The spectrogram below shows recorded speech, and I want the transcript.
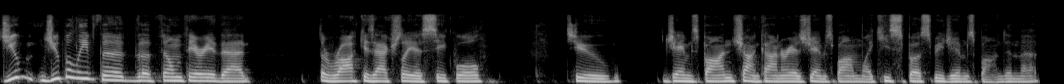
Do you do you believe the the film theory that the Rock is actually a sequel to James Bond? Sean Connery as James Bond, like he's supposed to be James Bond in that.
